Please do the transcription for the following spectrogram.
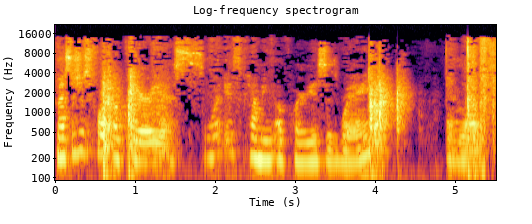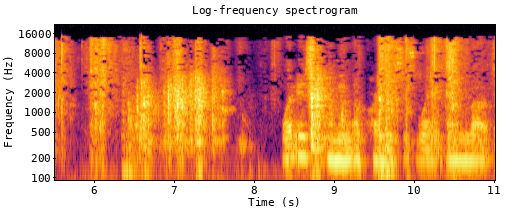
Messages for Aquarius. What is coming Aquarius's way in love? What is coming Aquarius's way in love?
